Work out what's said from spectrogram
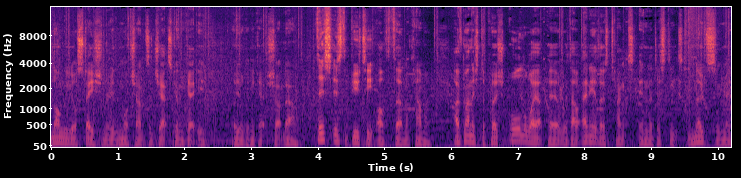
longer you're stationary, the more chance a jet's going to get you or you're going to get shot down. This is the beauty of thermal camo. I've managed to push all the way up here without any of those tanks in the distance noticing me,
